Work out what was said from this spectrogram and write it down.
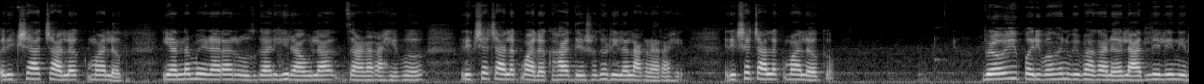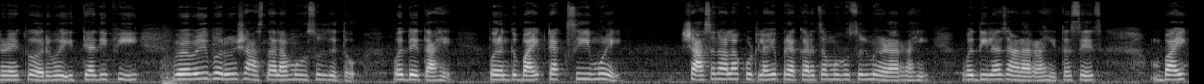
रिक्षा चालक मालक यांना मिळणारा रोजगार हिरावला जाणार आहे व रिक्षा चालक मालक हा देशोधडीला लागणार आहे. रिक्षा चालक मालक वेळोवेळी परिवहन विभागानं लादलेले निर्णय कर व इत्यादी फी वेळोवेळी भरून शासनाला महसूल देतो व देत आहे. परंतु बाईक टॅक्सीमुळे शासनाला कुठल्याही प्रकारचा महसूल मिळणार नाही व दिला जाणार नाही. तसेच बाईक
